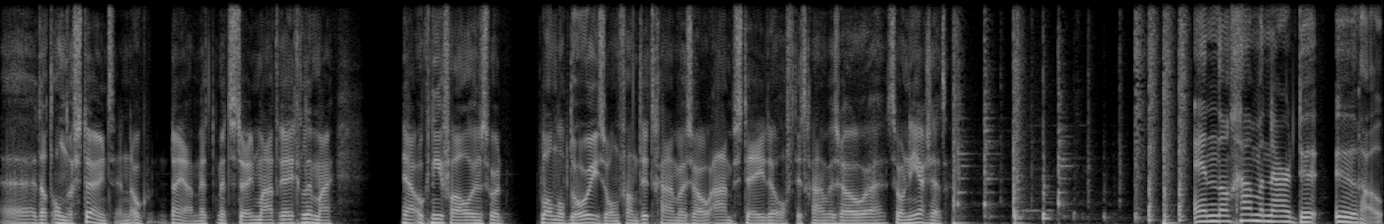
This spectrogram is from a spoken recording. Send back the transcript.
uh, dat ondersteunt. En ook nou ja, met, met steunmaatregelen. Maar ja, ook in ieder geval een soort plan op de horizon van dit gaan we zo aanbesteden of dit gaan we zo, uh, zo neerzetten. En dan gaan we naar de euro.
